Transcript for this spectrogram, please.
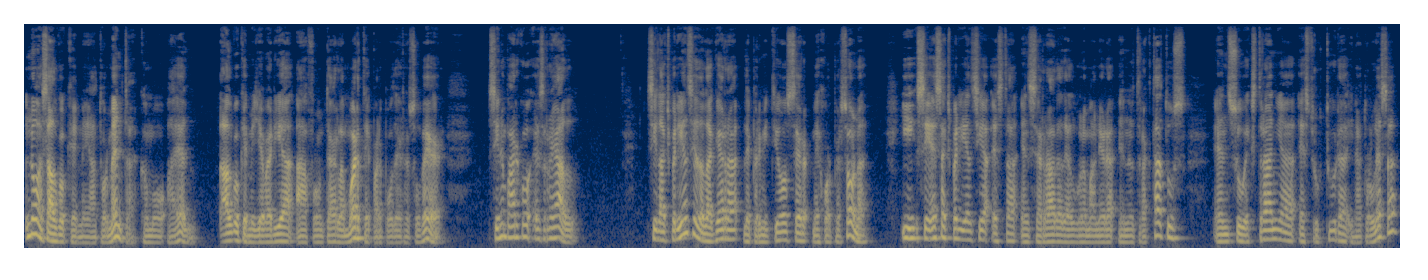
No es algo que me atormenta como a él, algo que me llevaría a afrontar la muerte para poder resolver. Sin embargo, es real. Si la experiencia de la guerra le permitió ser mejor persona, y si esa experiencia está encerrada de alguna manera en el Tractatus, en su extraña estructura y naturaleza,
